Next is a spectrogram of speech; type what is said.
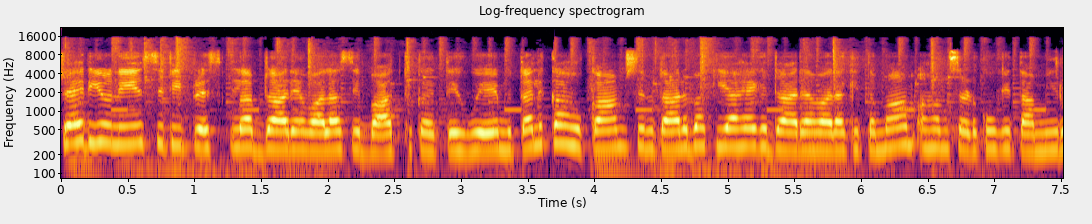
शहरियों ने सिटी प्रेस क्लब डारेवाला से बात करते हुए मुतल हुकाम से मुतालबा किया है कि डारेवाला की तमाम अहम सड़कों की तमीर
